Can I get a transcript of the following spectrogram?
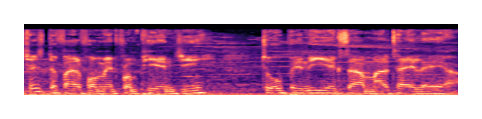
Change the file format from PNG to OpenEXR multi-layer.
